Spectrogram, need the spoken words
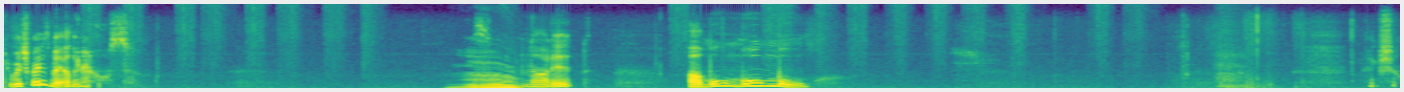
Okay, which way is my other house? Not it. A moo moo moo. Actually.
